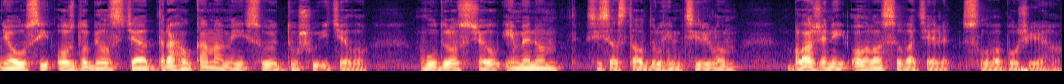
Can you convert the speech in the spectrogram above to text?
Ňou si ozdobil sťa drahokamami svoju dušu i telo múdrosťou i menom si sa stal druhým Cyrilom, blažený ohlasovateľ slova Božieho.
